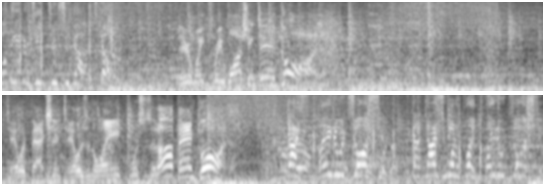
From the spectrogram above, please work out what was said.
All the energy and juice you got. Let's go. Near wing three, Washington, gone. Taylor backs in, Taylor's in the lane, forces it up, and gone. Guys, play to exhaustion. We got guys who want to play. Play to exhaustion.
